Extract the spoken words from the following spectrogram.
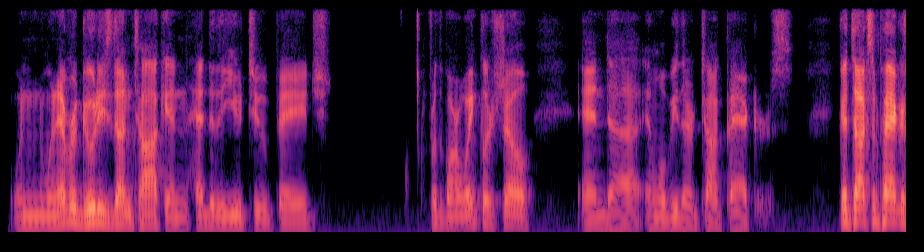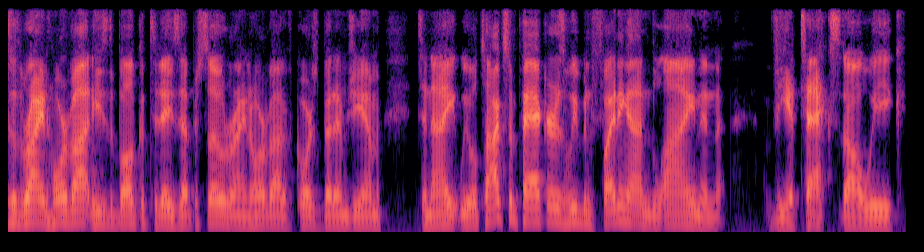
when whenever Goody's done talking, head to the YouTube page for the Bart Winkler Show, and uh, and we'll be there to talk Packers. Good talk some Packers with Ryan Horvat. He's the bulk of today's episode. Ryan Horvat, of course, BetMGM tonight. We will talk some Packers. We've been fighting online and via text all week.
